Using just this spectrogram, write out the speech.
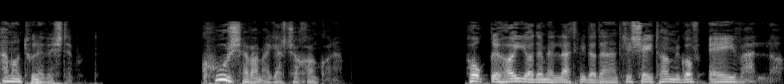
همان تو نوشته بود. کور شوم اگر چاخان کنم. حقه های یاد ملت می‌دادند که شیطان می‌گفت ای والله.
